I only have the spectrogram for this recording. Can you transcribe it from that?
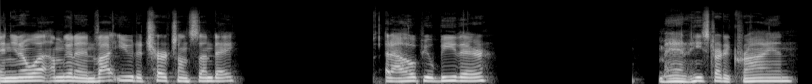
And you know what? I'm going to invite you to church on Sunday. And I hope you'll be there. Man, he started crying.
